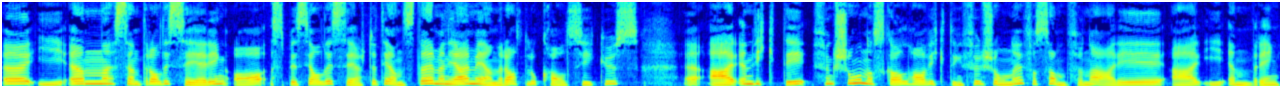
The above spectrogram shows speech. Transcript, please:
eh, i en sentralisering av spesialiserte tjenester. Men jeg mener at lokalsykehus eh, er en viktig funksjon og skal ha viktige funksjoner, for samfunnet er i, er i endring.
